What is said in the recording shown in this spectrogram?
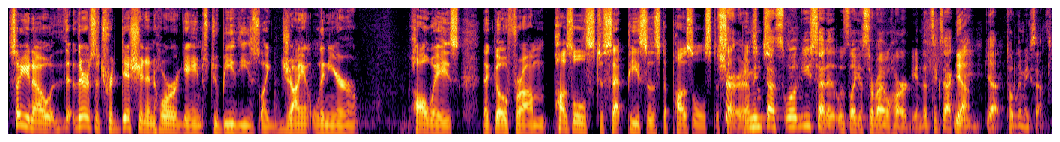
So you know th- there's a tradition in horror games to be these like giant linear hallways that go from puzzles to set pieces to puzzles to set Sure. I mean, that's well, you said it. It was like a survival horror game. That's exactly. Yeah. Yeah. totally makes sense.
